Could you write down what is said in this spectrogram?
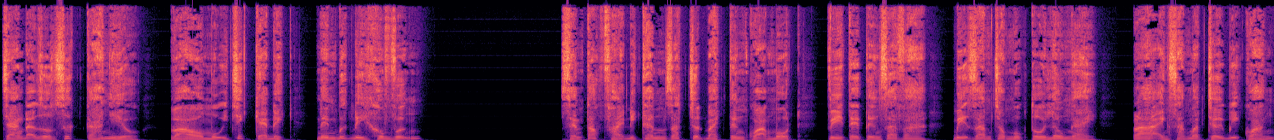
Chàng đã dồn sức cá nhiều vào mũi chích kẻ địch nên bước đi không vững. Xén tóc phải đích thân dắt chuột bạch từng quãng một vì tể tướng Java bị giam trong ngục tối lâu ngày, ra ánh sáng mặt trời bị quáng,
